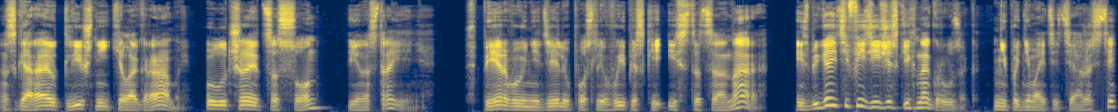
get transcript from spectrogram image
сгорают лишние килограммы, улучшается сон и настроение. В первую неделю после выписки из стационара избегайте физических нагрузок, не поднимайте тяжести,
